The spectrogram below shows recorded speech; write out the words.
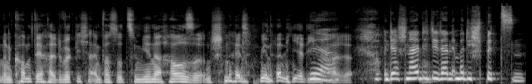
dann kommt der halt wirklich einfach so zu mir nach Hause und schneidet mir dann hier die Ja. Haare. Und der schneidet dir dann immer die Spitzen.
